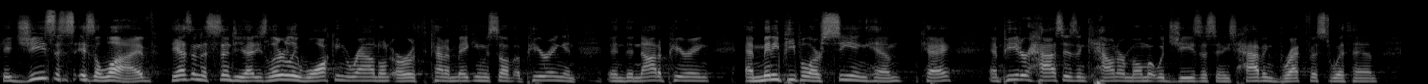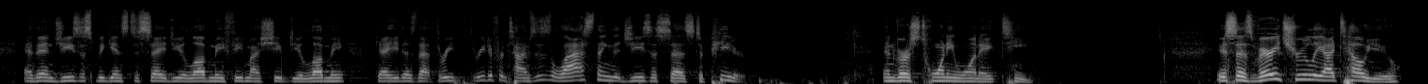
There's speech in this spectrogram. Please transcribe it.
Okay, Jesus is alive. He hasn't ascended yet. He's literally walking around on earth, kind of making himself appearing and, and then not appearing. And many people are seeing him, okay? And Peter has his encounter moment with Jesus, and he's having breakfast with him. And then Jesus begins to say, Do you love me? Feed my sheep. Do you love me? Okay, he does that three, three different times. This is the last thing that Jesus says to Peter in verse 21 18. It says, Very truly I tell you,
